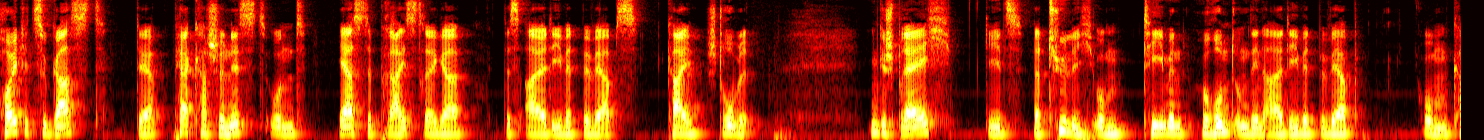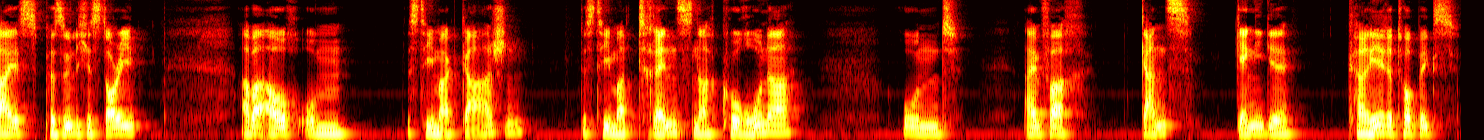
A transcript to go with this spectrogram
Heute zu Gast der Percussionist und erste Preisträger des ARD-Wettbewerbs Kai Strobel. Im Gespräch geht es natürlich um Themen rund um den ARD-Wettbewerb, um Kais persönliche Story, aber auch um das Thema Gagen, das Thema Trends nach Corona und einfach ganz gängige Karrieretopics,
